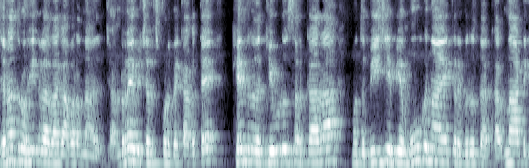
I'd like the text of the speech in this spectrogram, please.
ಜನದ್ರೋಹಿಗಳಾದಾಗ ಅವರನ್ನ ಜನರೇ ವಿಚಾರಿಸ್ಕೊಳ್ಬೇಕಾಗುತ್ತೆ. ಕೇಂದ್ರದ ಕಿವುಡು ಸರ್ಕಾರ ಮತ್ತು ಬಿಜೆಪಿಯ ಮೂಗು ನಾಯಕರ ವಿರುದ್ಧ ಕರ್ನಾಟಕ,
